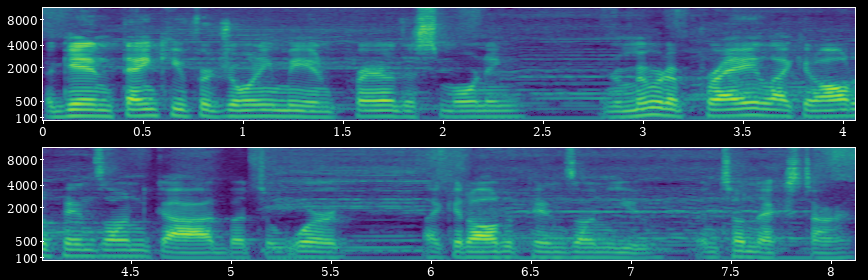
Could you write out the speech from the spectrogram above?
Again, thank you for joining me in prayer this morning. And remember to pray like it all depends on God, but to work like it all depends on you. Until next time.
